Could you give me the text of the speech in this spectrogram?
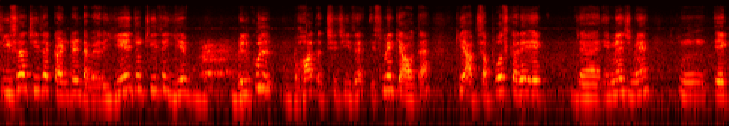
तीसरा चीज़ है कंटेंट अवेयर ये जो चीज़ है, ये बिल्कुल बहुत अच्छी चीज़ है। इसमें क्या होता है कि आप सपोज़ करें एक इमेज में एक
